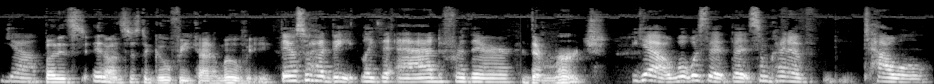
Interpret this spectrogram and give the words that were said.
Yeah. But it's, you know, it's just a goofy kind of movie. They also had the like the ad for their Their merch, yeah. What was it? That some kind of towel.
